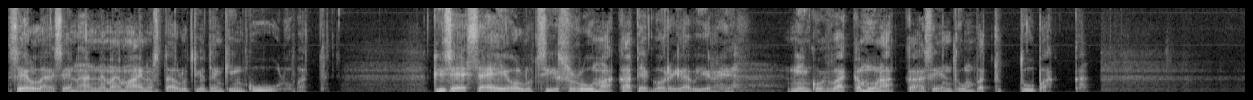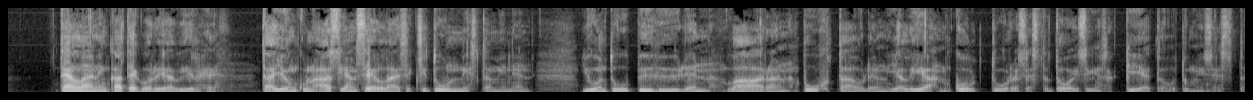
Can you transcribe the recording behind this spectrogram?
Sellaiseenhan nämä mainostaulut jotenkin kuuluvat. Kyseessä ei ollut siis ruma kategoriavirhe, niin kuin vaikka munakkaaseen tumpattu tupakka. Tällainen kategoriavirhe tai jonkun asian sellaiseksi tunnistaminen juontuu pyhyyden, vaaran, puhtauden ja lian kulttuurisesta toisiinsa kietoutumisesta.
